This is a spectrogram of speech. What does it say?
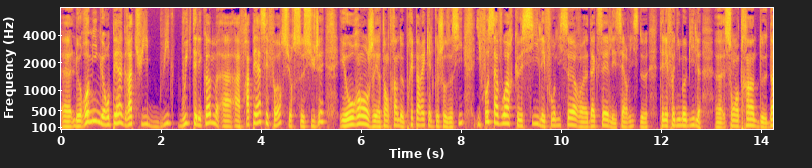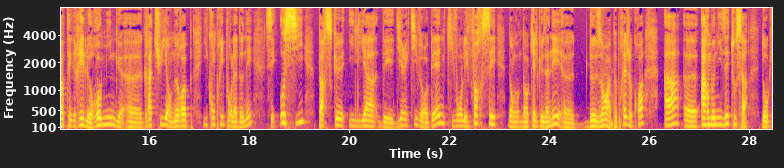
Euh, le roaming européen gratuit, Bouygues, Telecom a, a, frappé assez fort sur ce sujet et Orange est en train de préparer quelque chose aussi. Il faut savoir que si les fournisseurs euh, d'accès, les services de téléphonie mobile euh, sont en train d'intégrer le roaming euh, gratuit en Europe, y compris pour la donnée, c'est aussi parce qu'il y a des directives européennes qui vont les forcer dans, dans quelques années euh, deux ans à peu près, je crois, à euh, harmoniser tout ça. Donc,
